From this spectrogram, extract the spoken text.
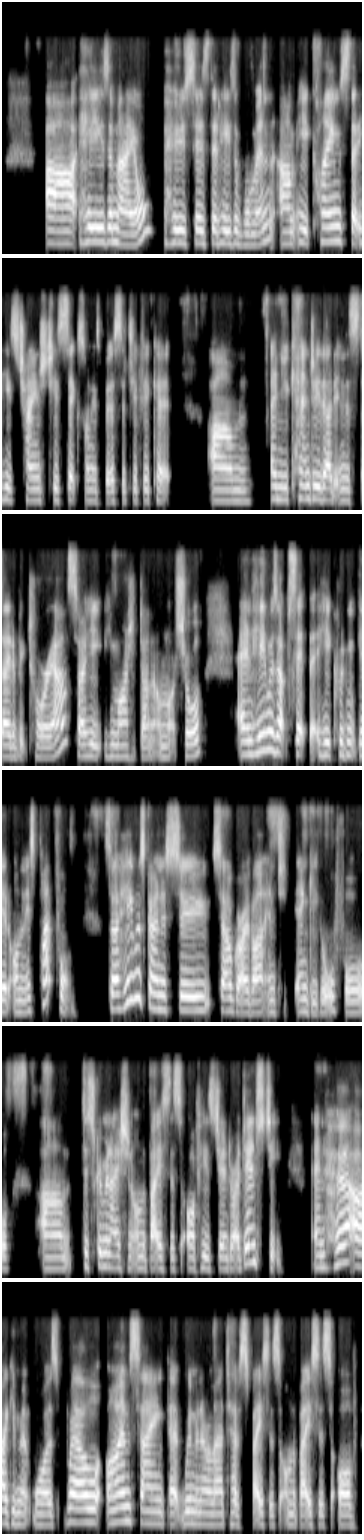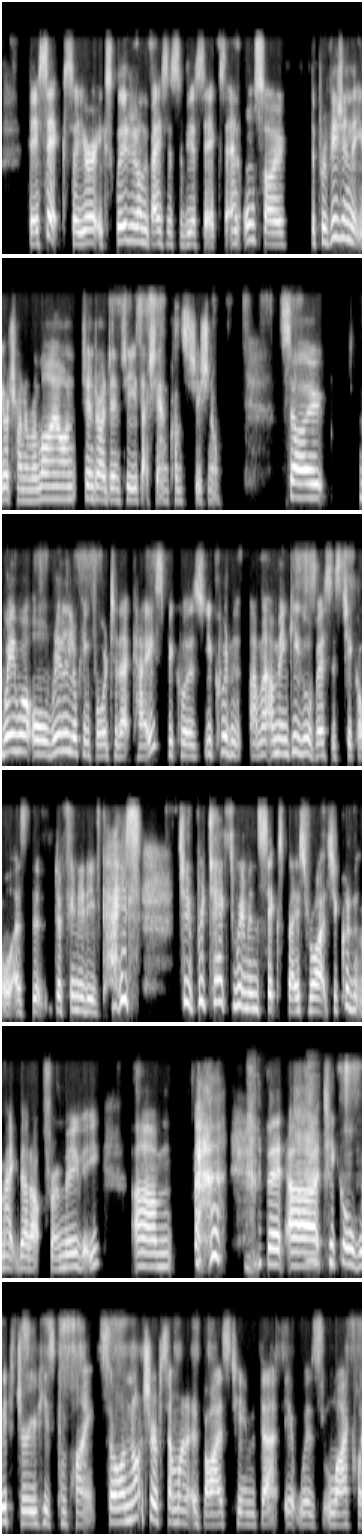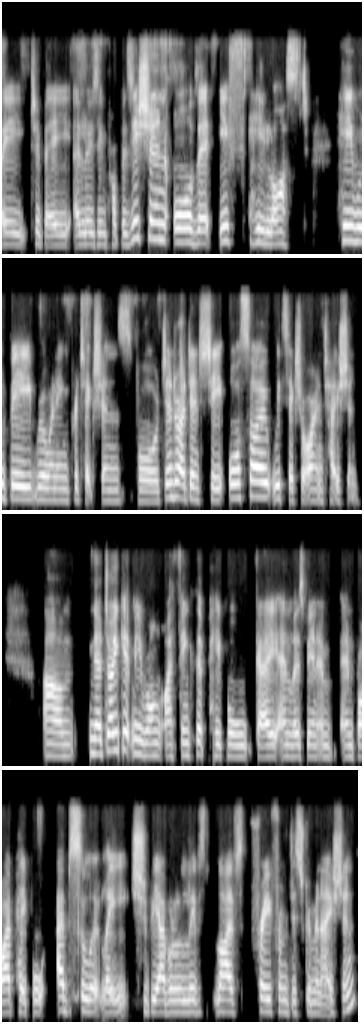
Uh, he is a male who says that he's a woman. Um, he claims that he's changed his sex on his birth certificate. Um, and you can do that in the state of Victoria. So he, he might have done it, I'm not sure. And he was upset that he couldn't get on this platform. So he was going to sue Sal Grover and, and Giggle for um, discrimination on the basis of his gender identity. And her argument was, well, I'm saying that women are allowed to have spaces on the basis of their sex. So you're excluded on the basis of your sex. And also, the provision that you're trying to rely on, gender identity, is actually unconstitutional. So we were all really looking forward to that case because you couldn't, I mean, Giggle versus Tickle as the definitive case to protect women's sex based rights. You couldn't make that up for a movie. Um, but uh, Tickle withdrew his complaint. So I'm not sure if someone advised him that it was likely to be a losing proposition or that if he lost, he would be ruining protections for gender identity, also with sexual orientation. Um, now, don't get me wrong, I think that people, gay and lesbian and, and bi people, absolutely should be able to live lives free from discrimination.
